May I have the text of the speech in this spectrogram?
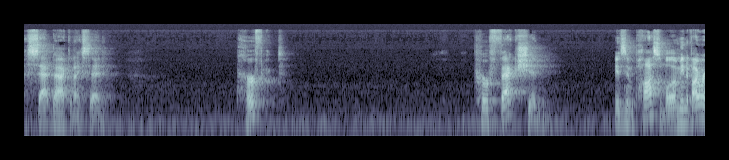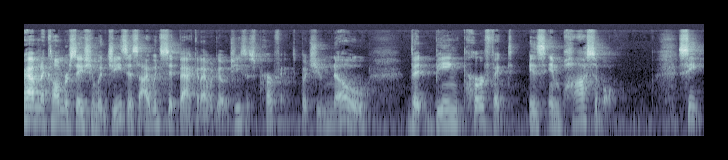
I sat back and I said, Perfect. Perfection is impossible. I mean, if I were having a conversation with Jesus, I would sit back and I would go, Jesus, perfect. But you know that being perfect is impossible. See,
